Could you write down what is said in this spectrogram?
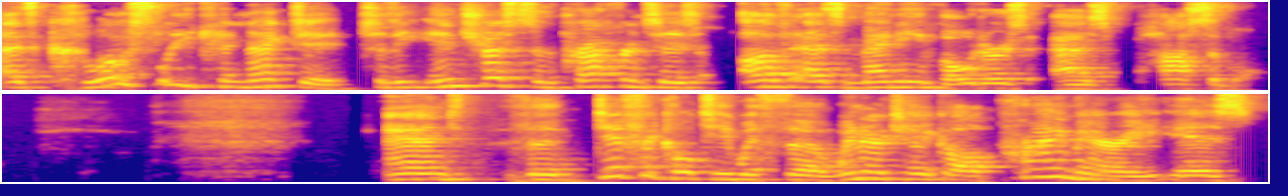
as closely connected to the interests and preferences of as many voters as possible. And the difficulty with the winner take all primary is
